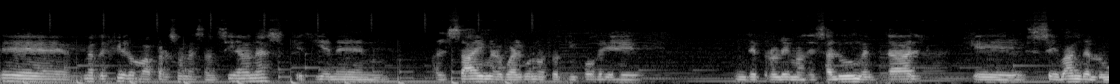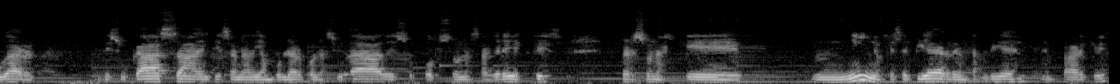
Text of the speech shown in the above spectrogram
eh, me refiero a personas ancianas que tienen Alzheimer o algún otro tipo de, de problemas de salud mental, que se van del lugar de su casa, empiezan a deambular por las ciudades o por zonas agrestes, personas que, mm, niños que se pierden también en parques.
